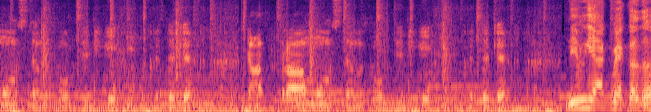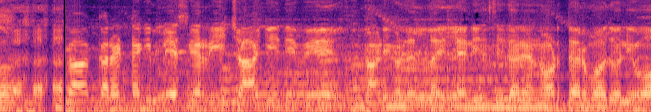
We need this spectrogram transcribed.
ಮಹೋತ್ಸವಕ್ಕೆ ಹೋಗ್ತಿದ್ದೀವಿ ಜೊತೆಗೆ ಜಾತ್ರಾ ಮಹೋತ್ಸವಕ್ಕೆ ಹೋಗ್ತಿದ್ದೀವಿ ಜೊತೆಗೆ ನಿಮ್ಗೆ ಯಾಕೆ ಬೇಕದು? ಈಗ ಕರೆಕ್ಟ್ ಆಗಿ ಪ್ಲೇಸ್ಗೆ ರೀಚ್ ಆಗಿದ್ದೀವಿ. ಗಾಡಿಗಳೆಲ್ಲ ಇಲ್ಲೇ ನಿಲ್ಸಿದ್ದಾರೆ ನೋಡ್ತಾ ಇರ್ಬೋದು ನೀವು.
